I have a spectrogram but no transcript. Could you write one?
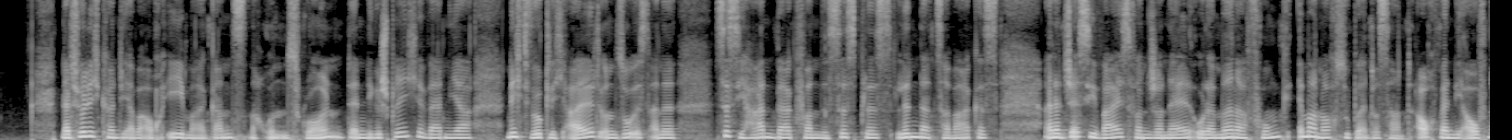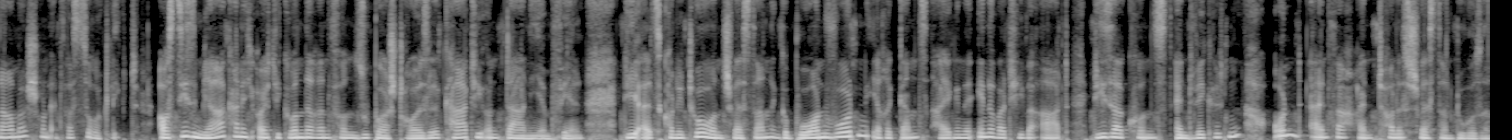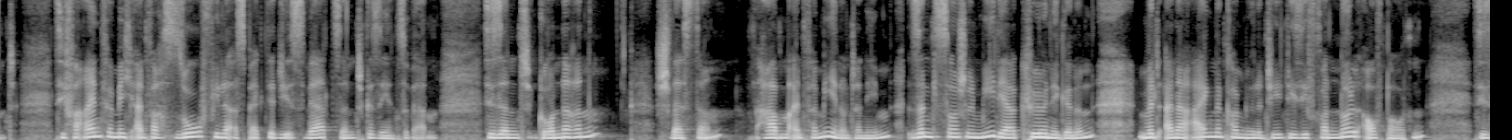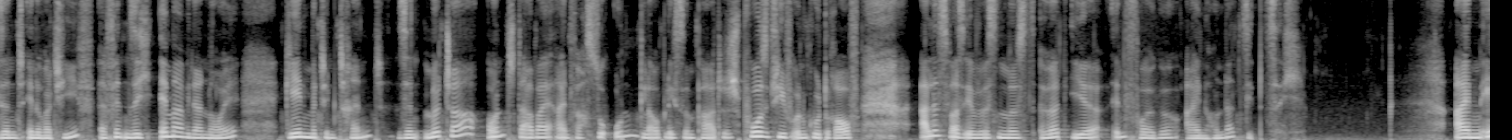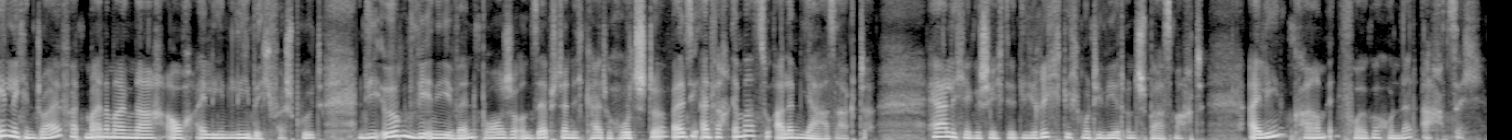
Natürlich könnt ihr aber auch eh mal ganz nach unten scrollen, denn die Gespräche werden ja nicht wirklich alt und so ist eine Sissy Hardenberg von The Sisbliss, Linda Zawakis, eine Jessie Weiss von Janelle oder Myrna Funk immer noch super interessant, auch wenn die Aufnahme schon etwas zurückliegt. Aus diesem Jahr kann ich euch die Gründerin von Superstreusel, Kati und Dani empfehlen, die als Konditorenschwestern geboren wurden, ihre ganz eigene innovative Art dieser Kunst entwickelten und einfach ein tolles Schwesternduo sind. Sie vereinen für mich einfach so viele Aspekte, die es wert sind, gesehen zu werden. Sie sind Gründerinnen, Schwestern, haben ein Familienunternehmen, sind Social Media Königinnen mit einer eigenen Community, die sie von Null aufbauten. Sie sind innovativ, erfinden sich immer wieder neu, gehen mit dem Trend, sind Mütter und dabei einfach so unglaublich sympathisch, positiv und gut drauf. Alles, was ihr wissen müsst, hört ihr in Folge 170. Einen ähnlichen Drive hat meiner Meinung nach auch Eileen Liebig versprüht, die irgendwie in die Eventbranche und Selbstständigkeit rutschte, weil sie einfach immer zu allem Ja sagte. Herrliche Geschichte, die richtig motiviert und Spaß macht. Eileen kam in Folge 180.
